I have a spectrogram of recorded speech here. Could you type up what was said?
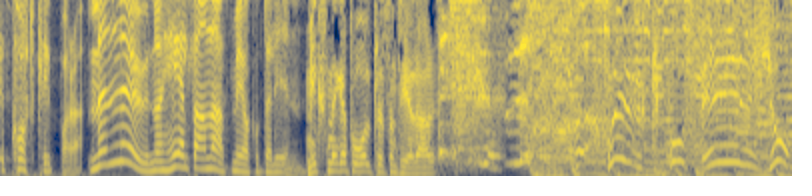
Ett kort klipp bara. Men nu, något helt annat med Jakob Dahlin. Mix Megapol presenterar Sjuk på fel jobb!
